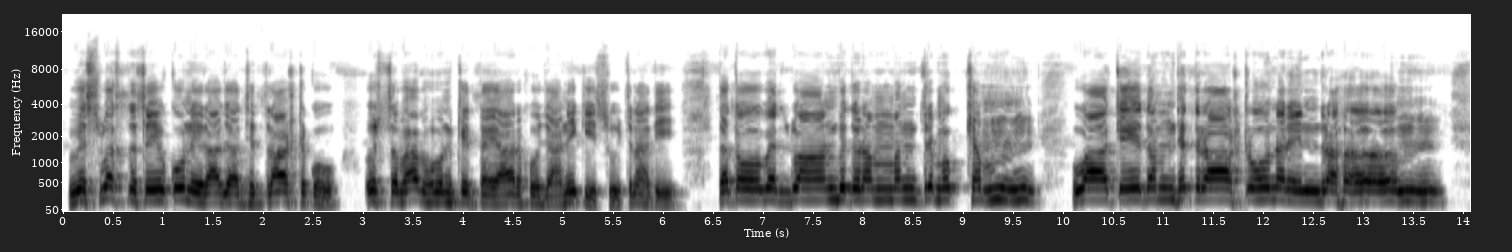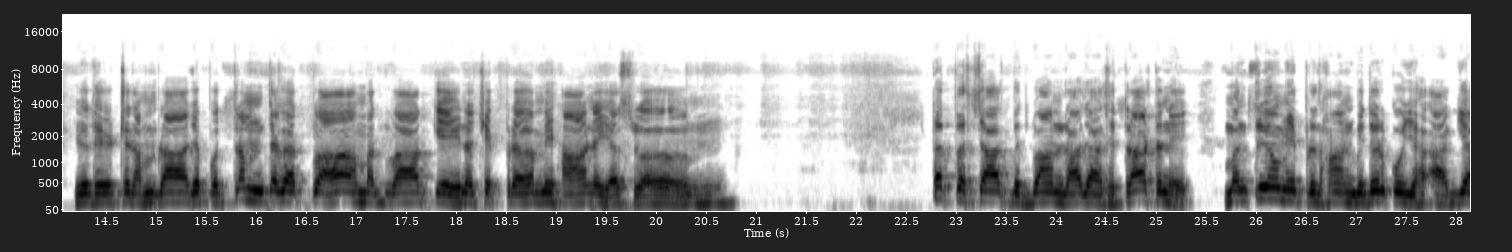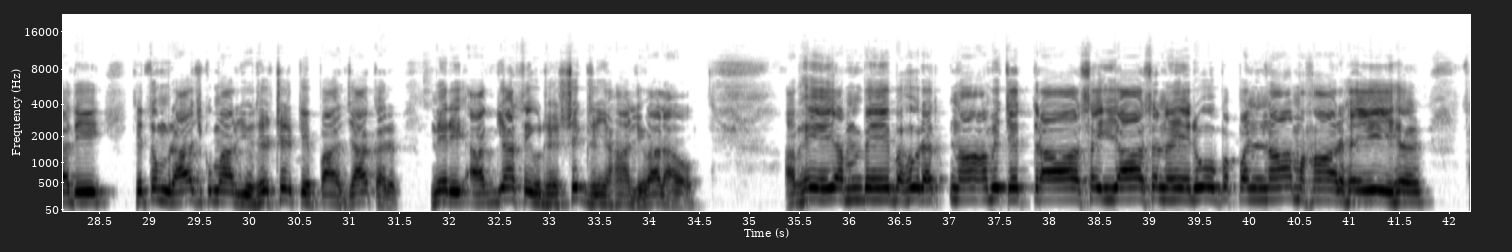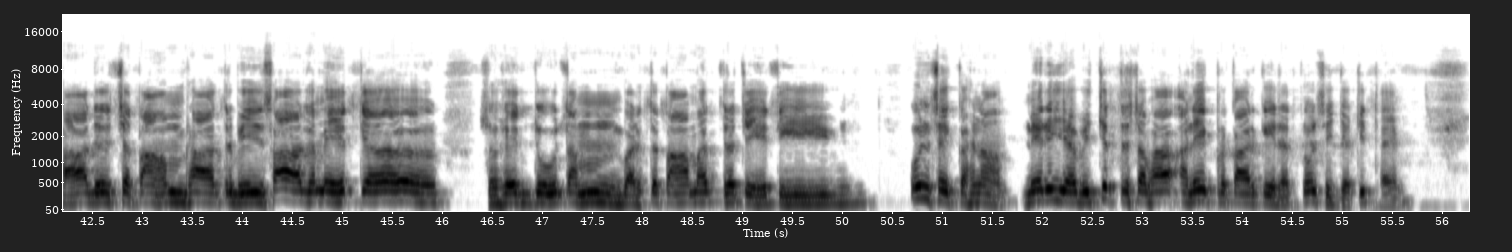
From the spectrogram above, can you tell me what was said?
विश्वस्त सेवकों ने राजा धित्राष्ट्र को उस सभा भवन के तैयार हो जाने की सूचना दी। ततो विद्वान विदुरम मंत्र मुख्यम वाचेदम धित्राष्ट्रो नरेन्द्र युधिष्ठिरम राजपुत्र जगत्वा मद्वाक्यन क्षिप्र मिहान यस्व तत्पश्चात विद्वान राजा धित्राष्ट्र ने मंत्रियों में प्रधान विदुर को यह आज्ञा दी कि तुम राजकुमार युधिष्ठिर के पास जाकर मेरी आज्ञा से उन्हें शीघ्र यहाँ लिवा लाओ। अभेयम्बे बहुरत्ना विचित्रा सयासन रूपन्ना महारह साधृक्षताम भ्रातृभि साधमेत्य सुहृदूतम वर्ततामत्र चेती। उनसे कहना, मेरी यह विचित्र सभा अनेक प्रकार के रत्नों से जटित है।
